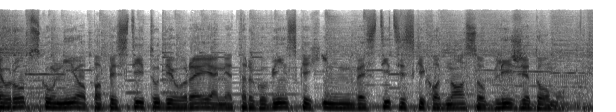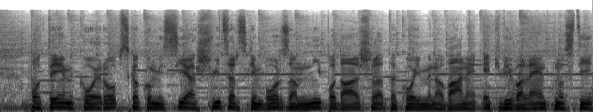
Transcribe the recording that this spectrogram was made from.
Evropsko unijo pa pesti tudi urejanje trgovinskih in investicijskih odnosov bližje domu. Potem, ko Evropska komisija švicarskim borzam ni podaljšala tako imenovane ekvivalentnosti,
